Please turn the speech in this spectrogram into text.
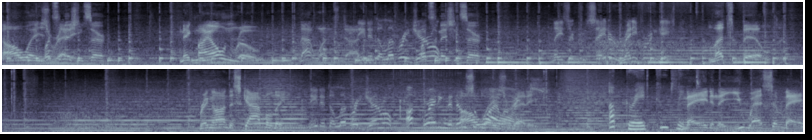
Always What's the mission, sir? Make my own road. That one's done. Need a delivery, General. What's the mission, sir? Laser Crusader ready for engagement. Let's build. Bring on the scaffolding. Need a delivery, General. Upgrading the new supply Always line. ready. Upgrade complete. Made in the U.S. of A.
